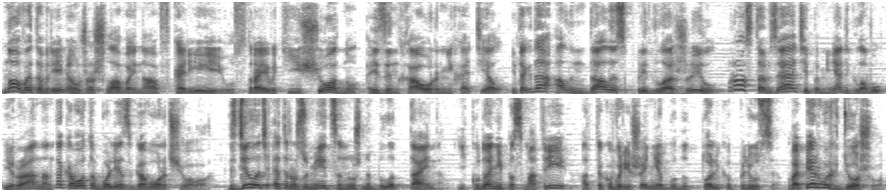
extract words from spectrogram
Но в это время уже шла война в Корее, и устраивать еще одну Эйзенхауэр не хотел. И тогда Аллен Даллес предложил просто взять и поменять главу Ирана на кого-то более сговорчивого. Сделать это, разумеется, нужно было тайно. И куда ни посмотри, от такого решения будут только плюсы. Во-первых, дешево.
